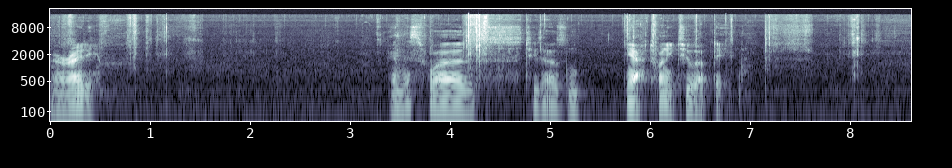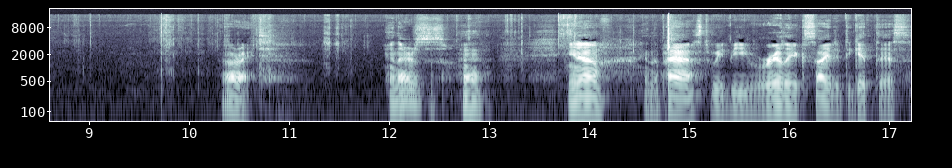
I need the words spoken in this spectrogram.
Alrighty. And this was 2000, yeah, 22 update. All right. And there's, you know, in the past, we'd be really excited to get this.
